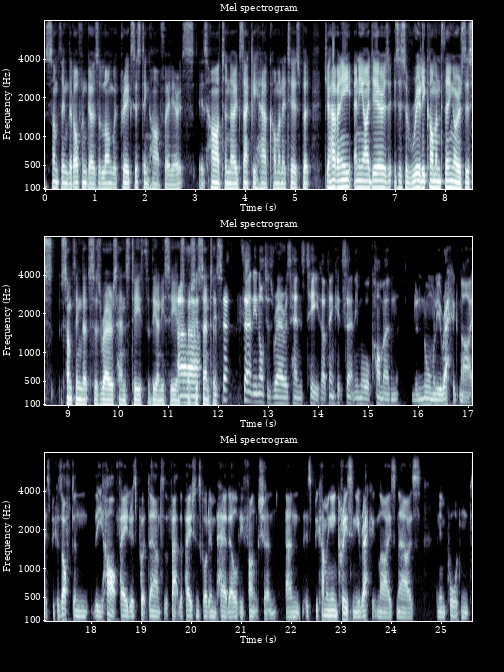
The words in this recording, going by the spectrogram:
something that often goes along with pre-existing heart failure, it's it's hard to know exactly how common it is. But do you have any any idea? Is, is this a really common thing, or is this something that's as rare as hen's teeth that they only see in specialist uh, centres? certainly not as rare as hen's teeth. I think it's certainly more common than normally recognized because often the heart failure is put down to the fact the patient's got impaired LV function and it's becoming increasingly recognized now as an important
